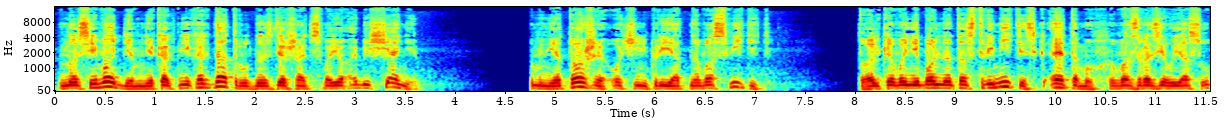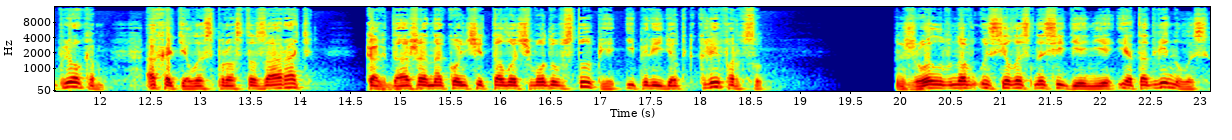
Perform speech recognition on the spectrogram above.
но сегодня мне как никогда трудно сдержать свое обещание». «Мне тоже очень приятно вас видеть». «Только вы не больно-то стремитесь к этому», — возразил я с упреком, а хотелось просто заорать. «Когда же она кончит толочь воду в ступе и перейдет к Клиффордсу?» Джоэл вновь уселась на сиденье и отодвинулась.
